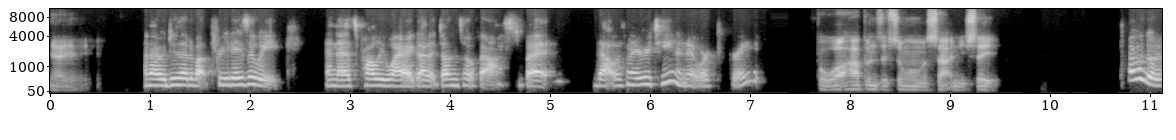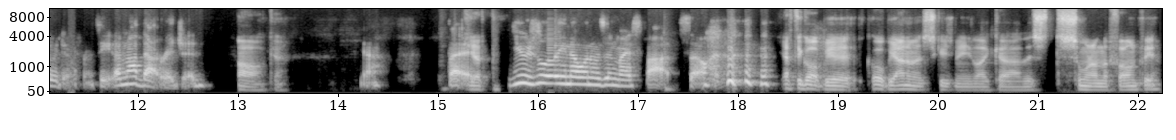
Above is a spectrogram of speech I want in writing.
yeah, yeah, yeah. and i would do that about three days a week and that's probably why i got it done so fast but that was my routine and it worked great but what happens if someone was sat in your seat? I would go to a different seat. I'm not that rigid. Oh, okay. Yeah. But usually no one was in my spot. So you have to go up be go up behind them, excuse me, like uh, there's someone on the phone for you.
